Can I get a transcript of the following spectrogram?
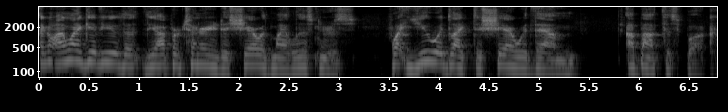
I want to give you the, the opportunity to share with my listeners what you would like to share with them about this book.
